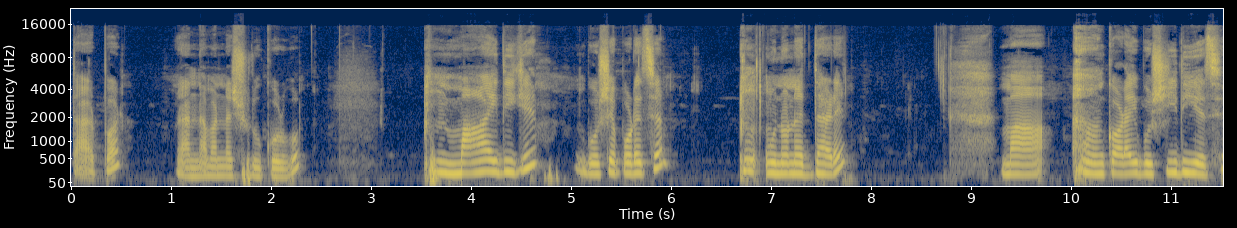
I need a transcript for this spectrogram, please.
তারপর রান্না বান্না শুরু করব। মা এদিকে বসে পড়েছে উনুনের ধারে। মা কড়াই বসিয়ে দিয়েছে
